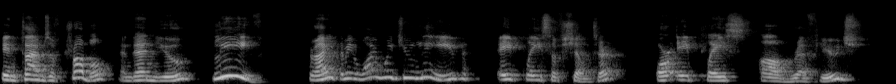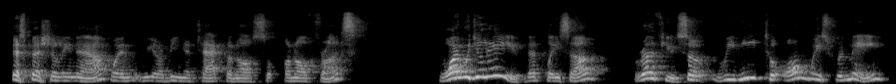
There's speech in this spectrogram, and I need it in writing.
in times of trouble and then you leave, right? I mean, why would you leave a place of shelter or a place of refuge, especially now when we are being attacked on all, on all fronts? Why would you leave that place of refuge? So we need to always remain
